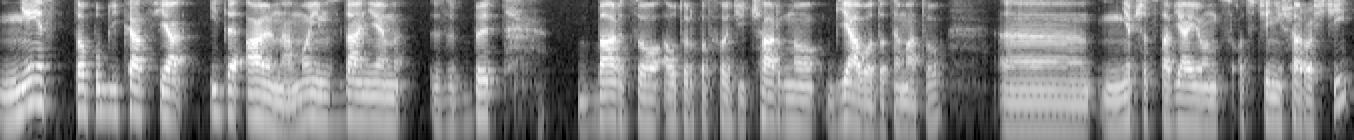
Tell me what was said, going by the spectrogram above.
Nie jest to publikacja idealna. Moim zdaniem zbyt bardzo autor podchodzi czarno-biało do tematu, e, nie przedstawiając odcieni szarości.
